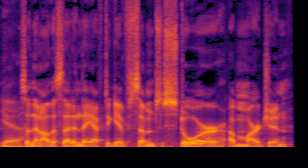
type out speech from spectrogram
Yeah. So then all of a sudden they have to give some store a margin.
